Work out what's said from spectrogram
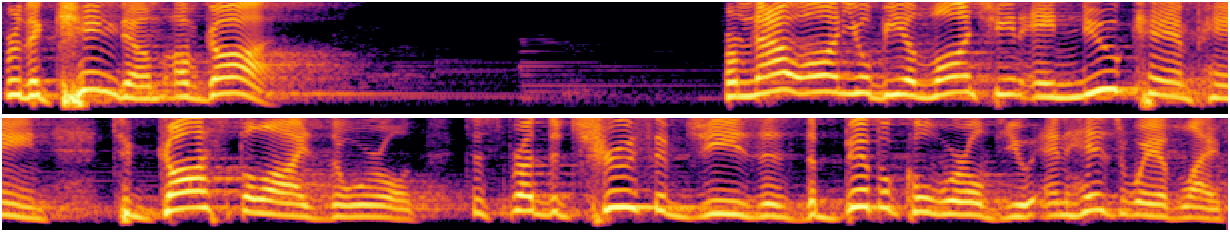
for the kingdom of God. From now on, you'll be launching a new campaign to gospelize the world, to spread the truth of Jesus, the biblical worldview, and his way of life.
